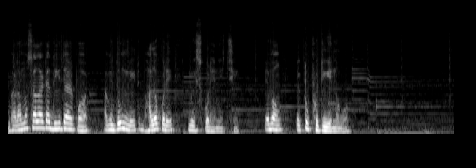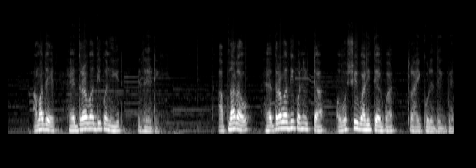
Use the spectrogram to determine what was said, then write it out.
গরম মশলাটা দিয়ে দেওয়ার পর আমি দু মিনিট ভালো করে মিক্স করে নিচ্ছি এবং একটু ফুটিয়ে নেব। আমাদের হায়দ্রাবাদি পনির রেডি আপনারাও হায়দ্রাবাদি পনিরটা অবশ্যই বাড়িতে একবার ট্রাই করে দেখবেন।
